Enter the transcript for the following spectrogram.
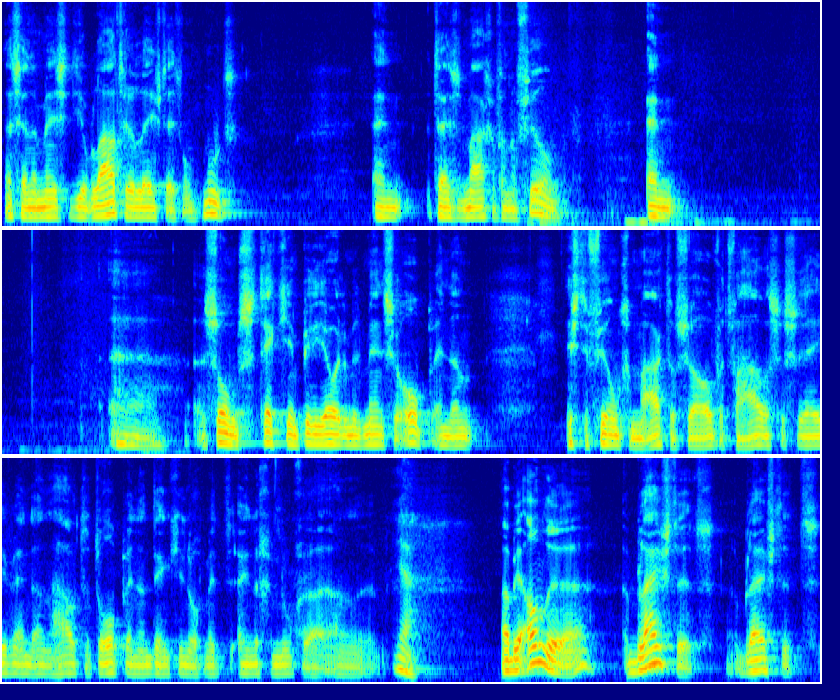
Dat zijn de mensen die je op latere leeftijd ontmoet. En tijdens het maken van een film. En eh, soms trek je een periode met mensen op en dan is de film gemaakt of zo, of het verhaal is geschreven en dan houdt het op en dan denk je nog met enig genoegen aan. eh, ja. maar bij anderen blijft het, blijft het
